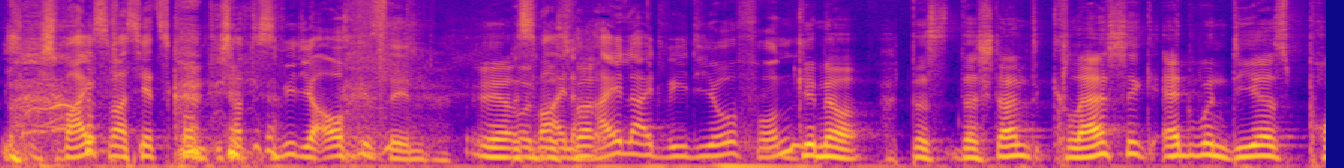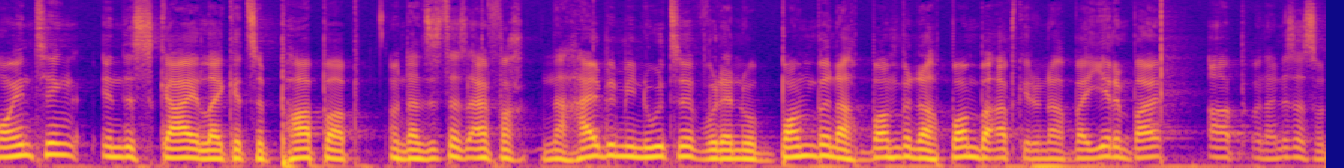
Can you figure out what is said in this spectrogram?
ich, ich weiß, was jetzt kommt. Ich habe das Video auch gesehen. ist. Ja, Das war ein Highlight-Video von. Genau, das, da stand Classic Edwin Diaz pointing in the sky like it's a pop-up. Und dann ist das einfach eine halbe Minute, wo der nur Bombe nach Bombe nach Bombe abgeht und nach, bei jedem Ball ab. Und dann ist das so,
